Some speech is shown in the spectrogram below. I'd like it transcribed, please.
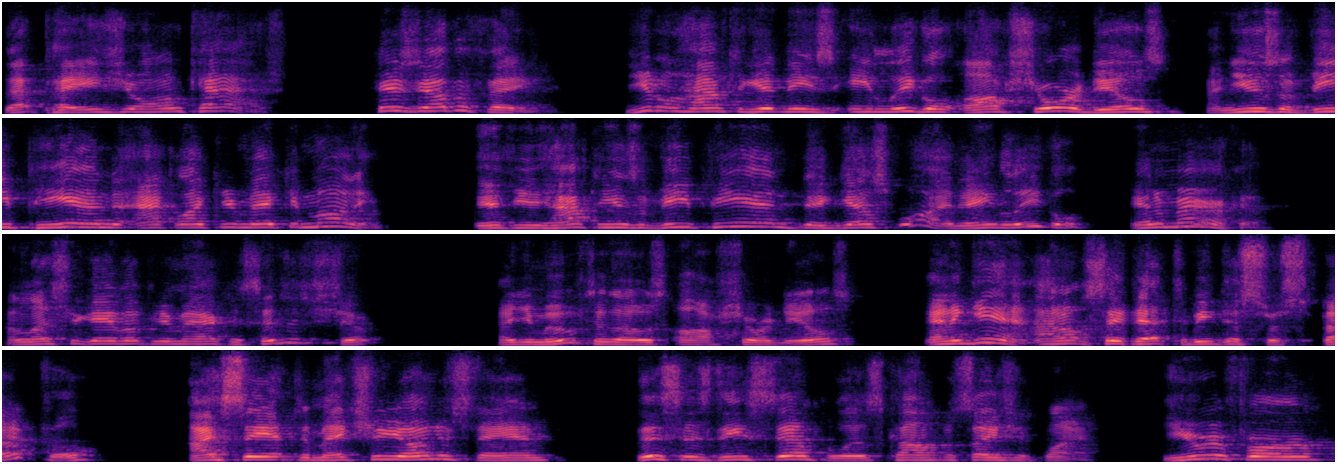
that pays you on cash. Here's the other thing. You don't have to get these illegal offshore deals and use a VPN to act like you're making money. If you have to use a VPN, then guess what? It ain't legal in America unless you gave up your American citizenship and you move to those offshore deals. And again, I don't say that to be disrespectful. I say it to make sure you understand this is the simplest compensation plan. You refer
